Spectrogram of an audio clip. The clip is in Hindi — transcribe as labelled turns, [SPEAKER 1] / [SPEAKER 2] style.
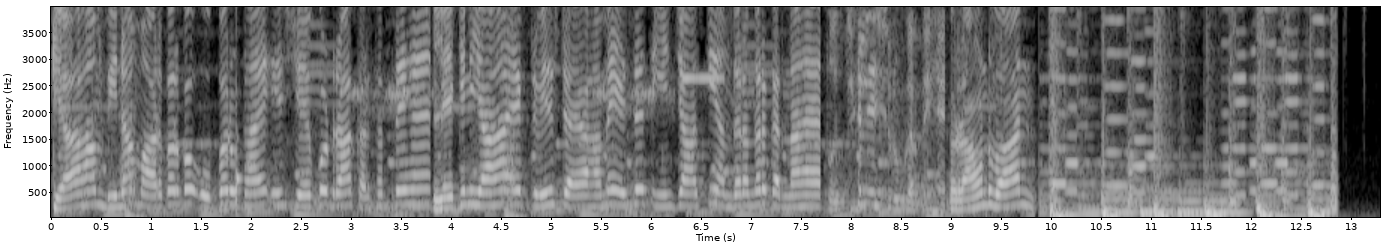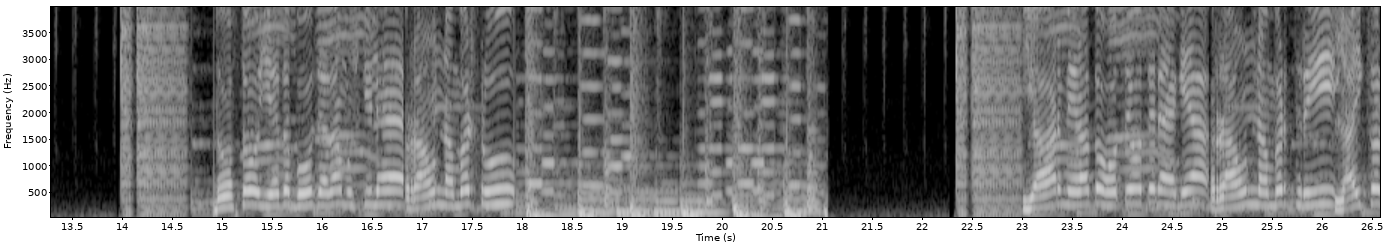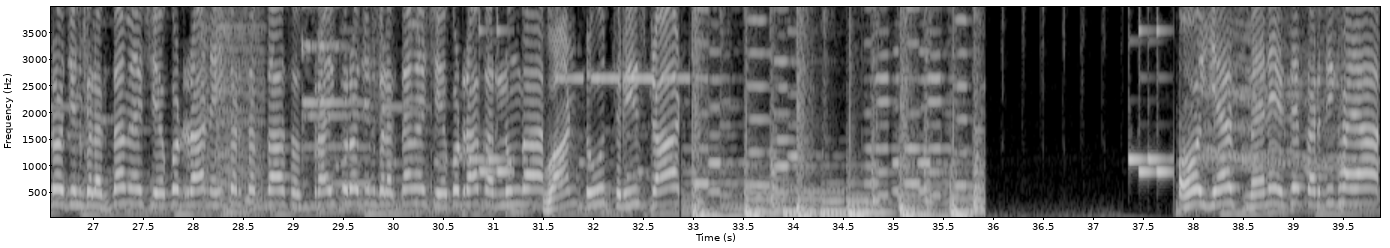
[SPEAKER 1] क्या हम बिना मार्कर को ऊपर उठाए इस शेप को ड्रा कर सकते हैं? लेकिन यहाँ एक ट्विस्ट है हमें इसे तीन चांस के अंदर अंदर करना है।
[SPEAKER 2] तो चलिए शुरू करते हैं।
[SPEAKER 1] राउंड वन दोस्तों ये तो बहुत ज़्यादा मुश्किल है। राउंड नंबर टू यार, मेरा तो होते होते रह गया। राउंड नंबर थ्री लाइक करो जिनको लगता है मैं शेव को ड्रा नहीं कर सकता। सब्सक्राइब करो जिनको लगता है मैं शेव को ड्रा कर लूँगा। One two three start oh yes मैंने इसे कर दिखाया।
